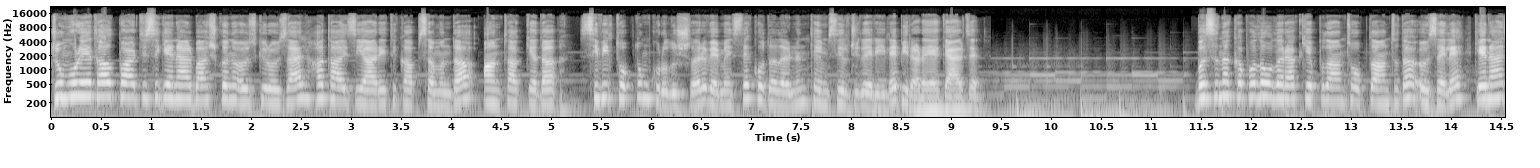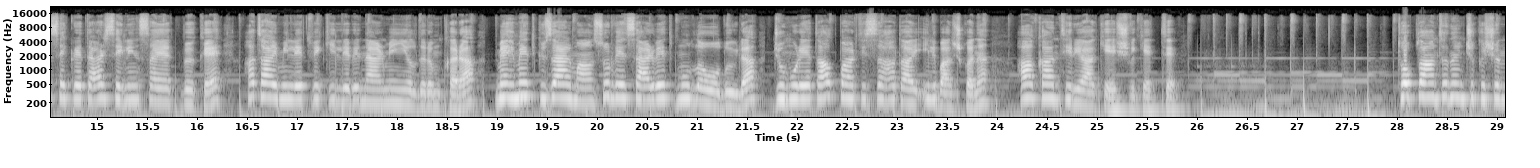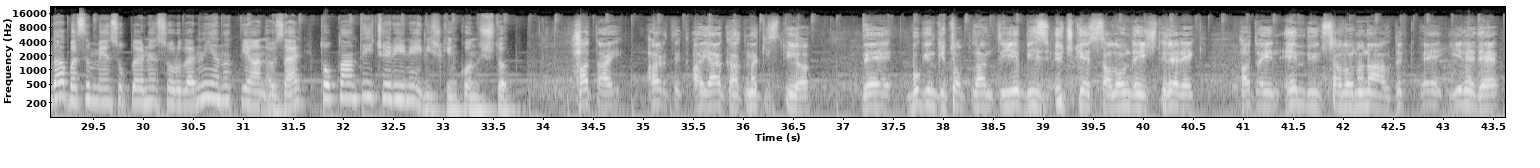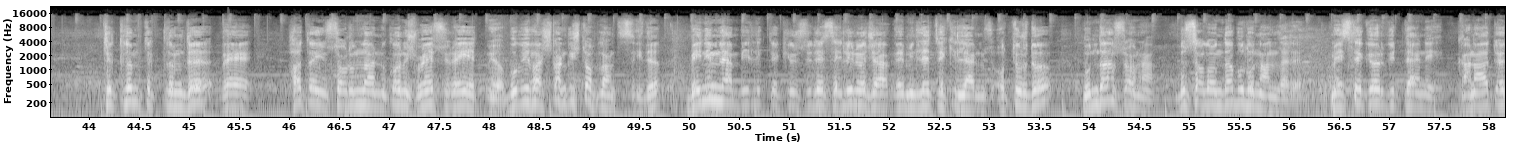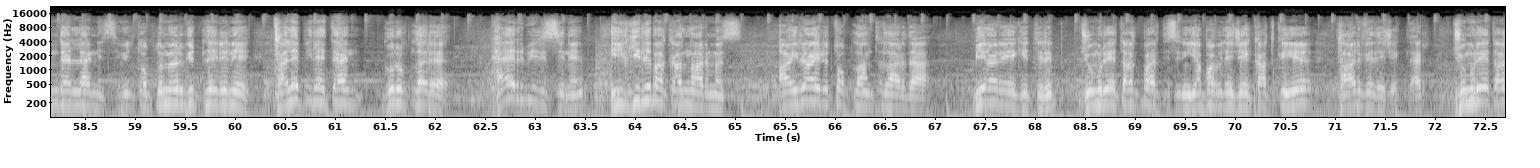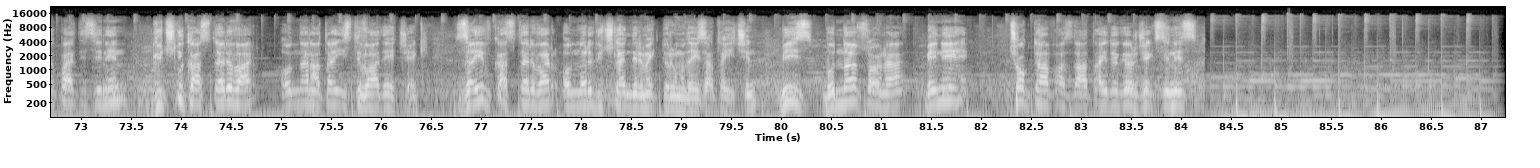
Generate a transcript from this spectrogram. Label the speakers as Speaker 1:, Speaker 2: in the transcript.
Speaker 1: Cumhuriyet Halk Partisi Genel Başkanı Özgür Özel, Hatay ziyareti kapsamında Antakya'da sivil toplum kuruluşları ve meslek odalarının temsilcileriyle bir araya geldi. Basına kapalı olarak yapılan toplantıda Özel'e Genel Sekreter Selin Sayak Böke, Hatay Milletvekilleri Nermin Yıldırım Kara, Mehmet Güzel Mansur ve Servet Mullaoğlu'yla Cumhuriyet Halk Partisi Hatay İl Başkanı Hakan Tiryaki eşlik etti. Toplantının çıkışında basın mensuplarının sorularını yanıtlayan Özel, toplantı içeriğine ilişkin konuştu.
Speaker 2: Hatay artık ayağa kalkmak istiyor ve bugünkü toplantıyı biz üç kez salon değiştirerek Hatay'ın en büyük salonunu aldık ve yine de tıklım tıklımdı ve Hatay'ın sorunlarını konuşmaya süre yetmiyor. Bu bir başlangıç toplantısıydı. Benimle birlikte kürsüde Selin Hoca ve milletvekillerimiz oturdu. Bundan sonra bu salonda bulunanları, meslek örgütlerini, kanaat önderlerini, sivil toplum örgütlerini, talep ileten grupları, her birisini ilgili bakanlarımız ayrı ayrı toplantılarda bir araya getirip Cumhuriyet Halk Partisi'nin yapabileceği katkıyı tarif edecekler. Cumhuriyet Halk Partisi'nin güçlü kasları var. Ondan Hatay istifade edecek. Zayıf kasları var. Onları güçlendirmek durumundayız Hatay için. Biz bundan sonra beni çok daha fazla Hatay'da göreceksiniz.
